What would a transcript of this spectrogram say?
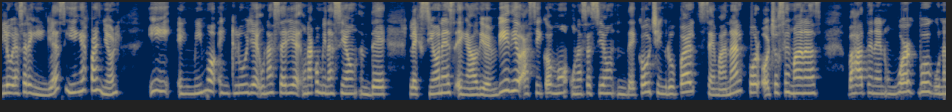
y lo voy a hacer en inglés y en español. Y el mismo incluye una serie, una combinación de lecciones en audio en vídeo, así como una sesión de coaching grupal semanal por ocho semanas. Vas a tener un workbook, un,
